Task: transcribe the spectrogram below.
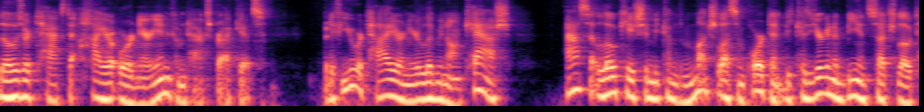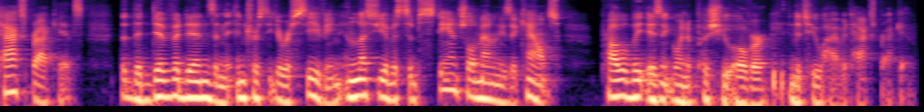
those are taxed at higher ordinary income tax brackets. But if you retire and you're living on cash, asset location becomes much less important because you're going to be in such low tax brackets that the dividends and the interest that you're receiving, unless you have a substantial amount in these accounts, probably isn't going to push you over into too high of a tax bracket.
